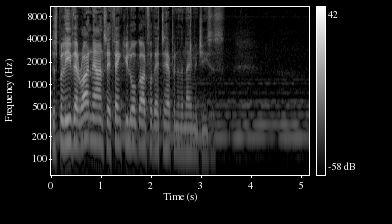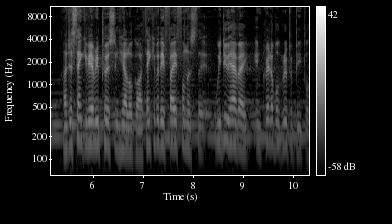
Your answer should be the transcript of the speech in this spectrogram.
Just believe that right now and say, Thank you, Lord God, for that to happen in the name of Jesus. I just thank you for every person here, Lord God. Thank you for their faithfulness. We do have an incredible group of people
